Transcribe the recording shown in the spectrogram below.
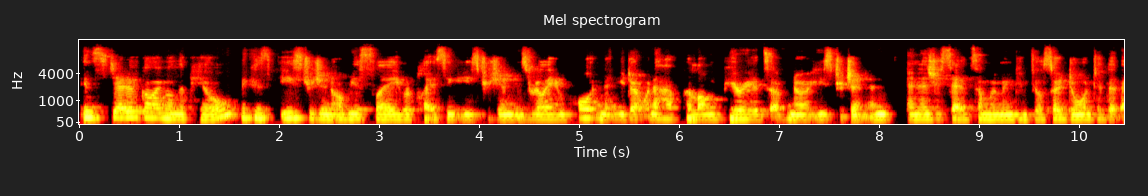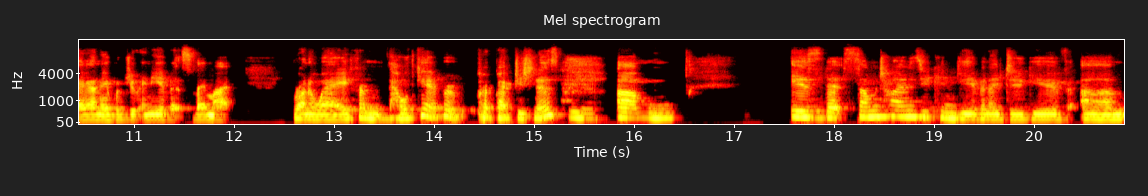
instead of going on the pill, because estrogen, obviously replacing estrogen is really important and you don't want to have prolonged periods of no estrogen. And, and as you said, some women can feel so daunted that they're unable to do any of it. So they might run away from healthcare practitioners. Yeah. Um, is that sometimes you can give, and I do give um,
